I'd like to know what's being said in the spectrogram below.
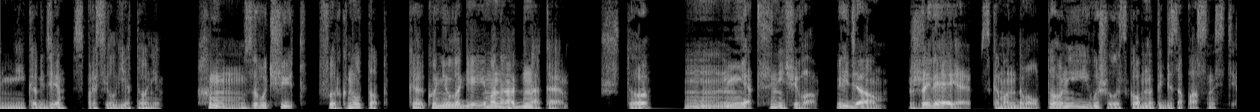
Ника где?» — спросил я Тони. «Хм, звучит», — фыркнул тот. «Как у Нила Геймана, однако». «Что?» М «Нет, ничего. Идем». «Живее!» — скомандовал Тони и вышел из комнаты безопасности.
